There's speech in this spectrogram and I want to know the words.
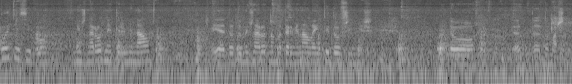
потязі, бо міжнародний термінал е, до, до міжнародного терміналу йти довше, ніж до, до домашнього.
